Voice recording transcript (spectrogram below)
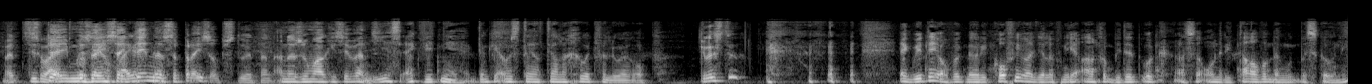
Met so hy moet hy sy tender se prys opstoot en anders hoe maak hy sy wins? Jesus, ek weet nie. Ek dink die ouens tel tel 'n groot verloor op. Christo? ek weet nie of ek nou die koffie wat julle vir my aangebied het ook as 'n onder die tafel ding moet beskou nie.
